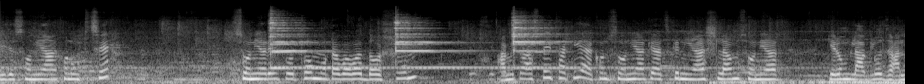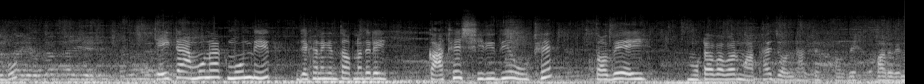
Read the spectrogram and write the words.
এই যে সোনিয়া এখন উঠছে। সোনিয়ার এই প্রথম মোটা বাবার দর্শন। আমি তো আসতেই থাকি, এখন সোনিয়াকে আজকে নিয়ে আসলাম। সোনিয়ার কিরম লাগল জানব। এইটা এমন এক মন্দির যেখানে কিন্তু আপনাদের এই কাঠের সিঁড়ি দিয়ে উঠে তবে এই মোটা বাবার মাথায় জল ঢালতে হবে, পারবেন।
